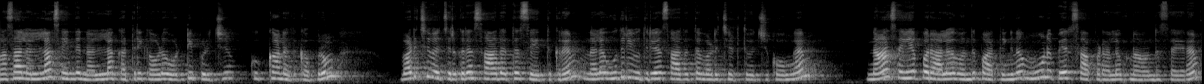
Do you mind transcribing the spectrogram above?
மசாலெல்லாம் சேர்ந்து நல்லா கத்திரிக்காயோட ஒட்டி பிடிச்சி குக் ஆனதுக்கப்புறம் வடித்து வச்சுருக்கிற சாதத்தை சேர்த்துக்கிறேன். நல்லா உதிரி உதிரியாக சாதத்தை வடித்து எடுத்து வச்சுக்கோங்க. நான் செய்ய போகிற அளவு வந்து பார்த்திங்கன்னா மூணு பேர் சாப்பிட்ற அளவுக்கு நான் வந்து செய்கிறேன்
